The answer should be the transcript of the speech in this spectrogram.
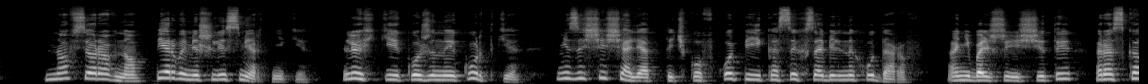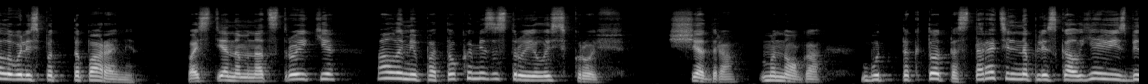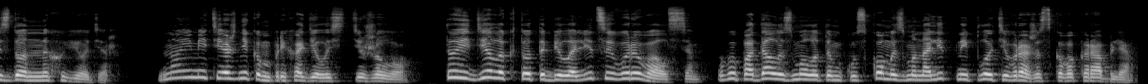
Но все равно первыми шли смертники. Легкие кожаные куртки не защищали от тычков копий и косых сабельных ударов, а небольшие щиты раскалывались под топорами. По стенам надстройки алыми потоками заструилась кровь. Щедро, много, будто кто-то старательно плескал ею из бездонных ведер. Но и мятежникам приходилось тяжело. То и дело кто-то белолицый вырывался, выпадал измолотым куском из монолитной плоти вражеского корабля.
